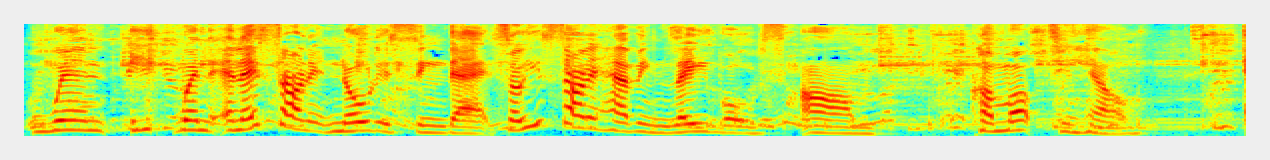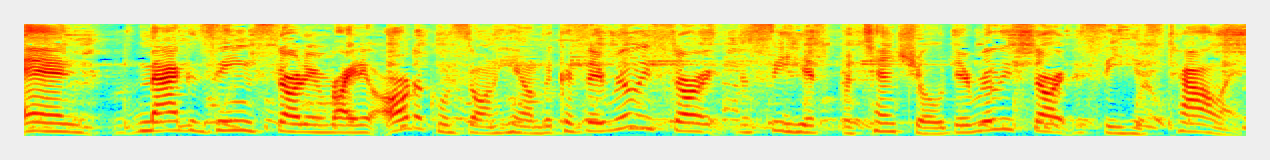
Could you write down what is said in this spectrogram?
when he, when and they started noticing that, so he started having labels um, come up to him and magazines started writing articles on him because they really started to see his potential. They really started to see his talent.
